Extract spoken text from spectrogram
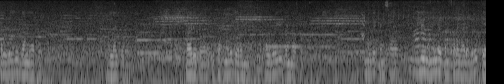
ಕಲಬುರಗಿ, ಗಂಗಾಪುರ. ಎಲ್ಲ ಥರ್ಡ್ ಇಪ್ಪತ್ತೆರಡು ಇಪ್ಪತ್ತ್ಮೂರು ಜೀರೋ ಮೂರು ಕಲಬುರಗಿ, ಗಂಗಾಪುರ. ಮುಂದೆ ಕ್ಯಾನ್ಸರ್ ಇಲ್ಲಿ ನಮ್ಮಿಂದ ಕನಸರ ಗಾಡಿಗಳು ಕೆ ಕೆ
